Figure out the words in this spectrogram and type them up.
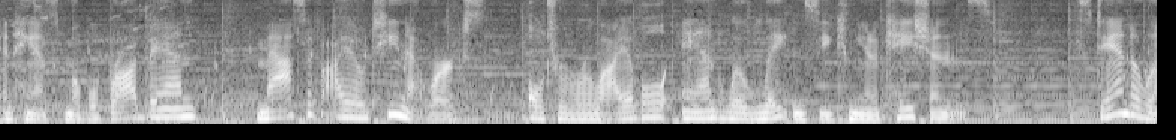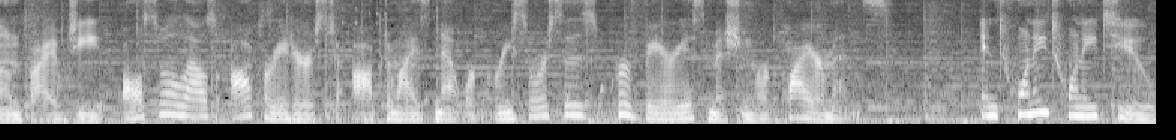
enhanced mobile broadband, massive IoT networks, ultra reliable and low latency communications. Standalone 5G also allows operators to optimize network resources for various mission requirements. In 2022,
